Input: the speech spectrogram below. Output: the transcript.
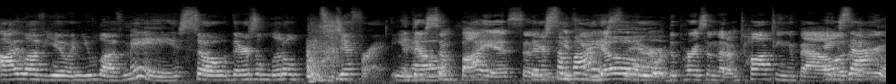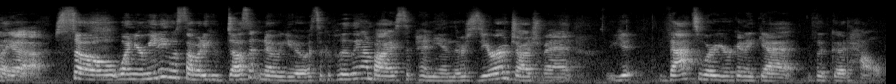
I love you and you love me, so there's a little different, you know. There's some bias. And There's some if bias you know there. the person that I'm talking about. or- Exactly. yeah. So when you're meeting with somebody who doesn't know you, it's a completely unbiased opinion. There's zero judgment. You, that's where you're going to get the good help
